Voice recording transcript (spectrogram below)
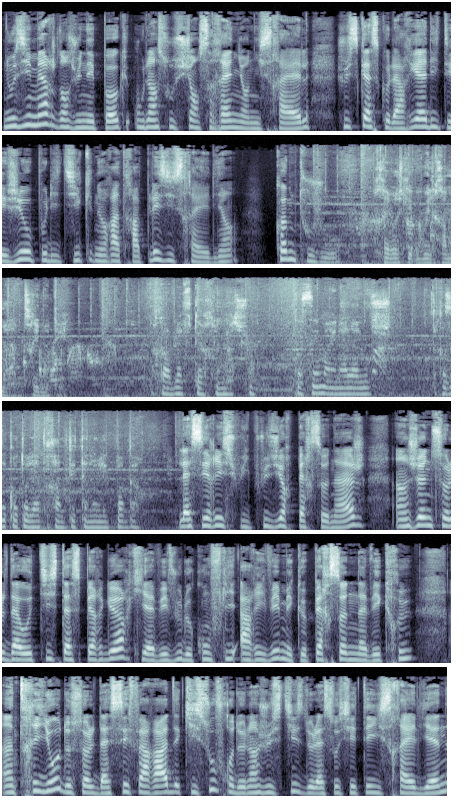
nous immergent dans une époque où l'insouciance règne en Israël jusqu'à ce que la réalité géopolitique ne rattrape les Israéliens, comme toujours. La série suit plusieurs personnages. Un jeune soldat autiste Asperger qui avait vu le conflit arriver mais que personne n'avait cru. Un trio de soldats séfarades qui souffrent de l'injustice de la société israélienne,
